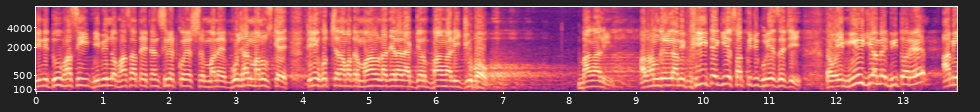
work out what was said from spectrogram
যিনি দুভাষী বিভিন্ন ভাষাতে ট্রান্সলেট করে মানে বোঝান মানুষকে, তিনি হচ্ছেন আমাদের মালদা জেলার একজন বাঙালি যুবক। বাঙালি। আলহামদুলিল্লাহ, আমি ফ্রিতে গিয়ে সব কিছু ঘুরে এসেছি। তা ওই মিউজিয়ামের ভিতরে আমি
